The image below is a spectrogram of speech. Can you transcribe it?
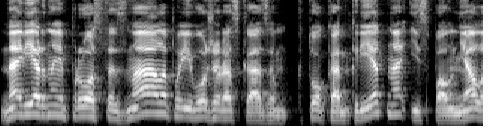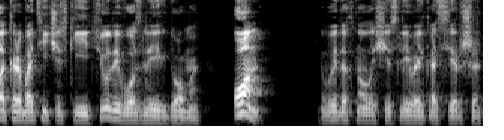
Наверное, просто знала по его же рассказам, кто конкретно исполнял акробатические этюды возле их дома. «Он!» – выдохнула счастливая кассирша.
